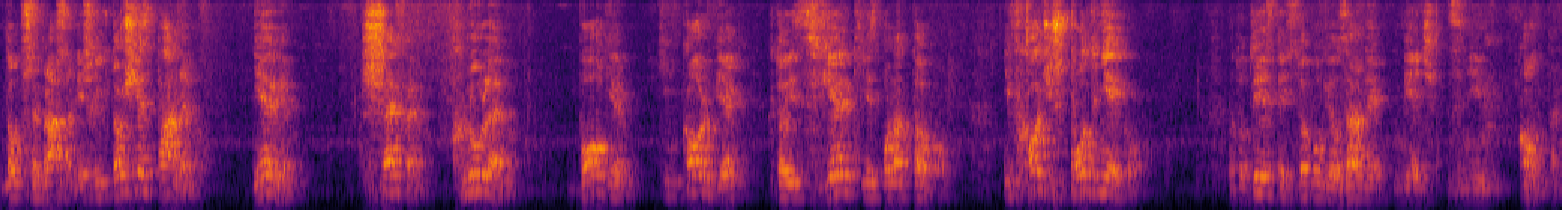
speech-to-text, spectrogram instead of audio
no przepraszam, jeśli ktoś jest Panem, nie wiem, szefem, królem, Bogiem, kimkolwiek, kto jest wielki, jest ponad Tobą, i wchodzisz pod Niego, no to Ty jesteś zobowiązany mieć z Nim kontakt,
